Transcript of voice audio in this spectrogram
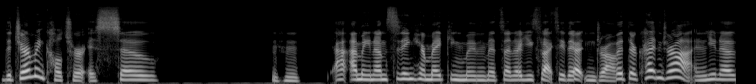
the German culture is so. hmm I, I mean, I'm sitting here making movements. I know you can't see that, cut and dry. but they're cut and dry, and you know.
